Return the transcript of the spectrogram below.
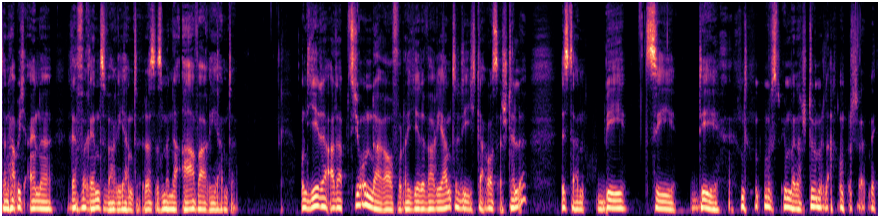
dann habe ich eine Referenzvariante. Das ist meine A-Variante. Und jede Adaption darauf oder jede Variante, die ich daraus erstelle, ist dann B, C, D. Du musst über meiner Stimme lachen wahrscheinlich.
